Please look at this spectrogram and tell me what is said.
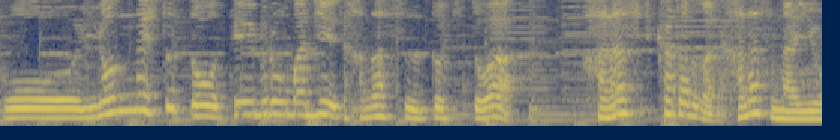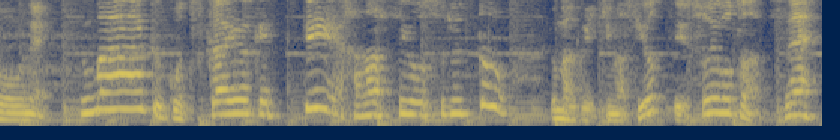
こういろんな人とテーブルを交えて話すときとは話し方とかね話す内容をねうまくこう使い分けて話をするとうまくいきますよっていうそういうことなんですね。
